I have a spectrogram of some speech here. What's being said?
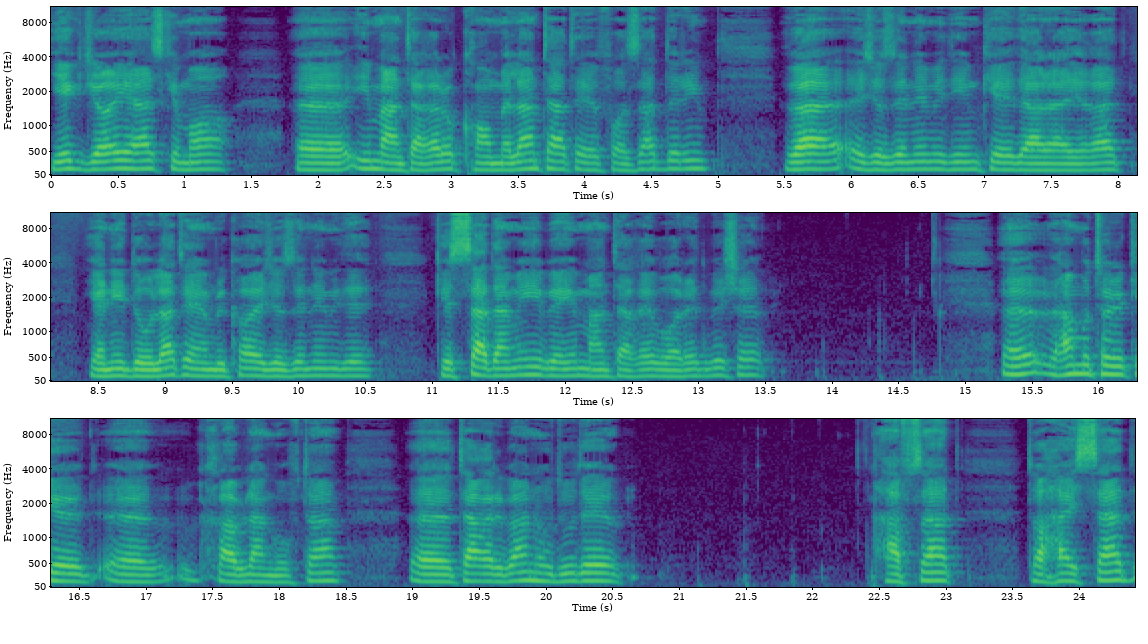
یک جایی هست که ما این منطقه رو کاملا تحت حفاظت داریم و اجازه نمیدیم که در حقیقت یعنی دولت امریکا اجازه نمیده که صدمه به این منطقه وارد بشه. همونطوری که قبلا گفتم تقریبا حدود 700 تا 800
